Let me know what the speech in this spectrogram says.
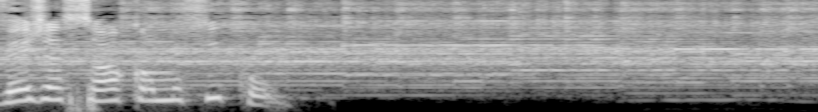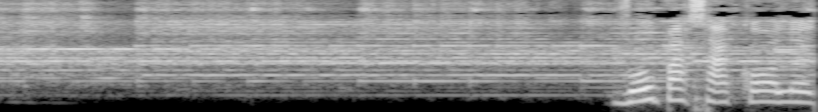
Veja só como ficou. Vou passar cola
